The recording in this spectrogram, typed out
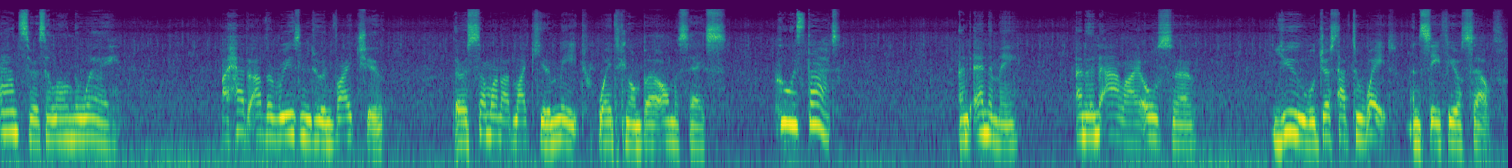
answers along the way. I had other reason to invite you. There is someone I'd like you to meet, waiting on Bur Omises. Who is that? An enemy, and an ally also. You will just have to wait and see for yourself.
